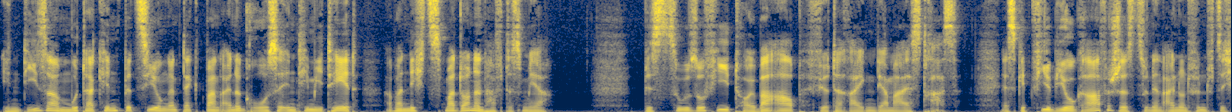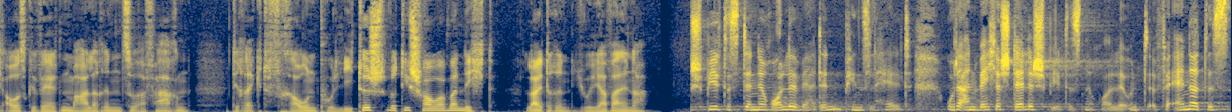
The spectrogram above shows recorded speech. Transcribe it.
In dieser Mutter-Kind-Beziehung entdeckt man eine große Intimität, aber nichts Madonnenhaftes mehr. Bis zu Sophie Teuber-Arp führte Reigen der Maestras. Es gibt viel Biografisches zu den 51 ausgewählten Malerinnen zu erfahren. Direkt frauenpolitisch wird die Schau aber nicht. Leiterin Julia Wallner. Spielt es denn eine Rolle, wer den Pinsel hält? Oder an welcher Stelle spielt es eine Rolle? Und verändert es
